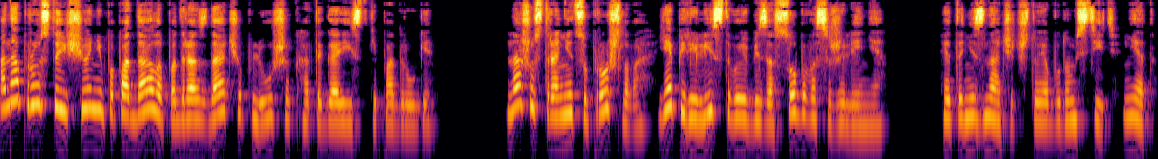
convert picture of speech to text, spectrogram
Она просто еще не попадала под раздачу плюшек от эгоистки подруги. Нашу страницу прошлого я перелистываю без особого сожаления. Это не значит, что я буду мстить, нет.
